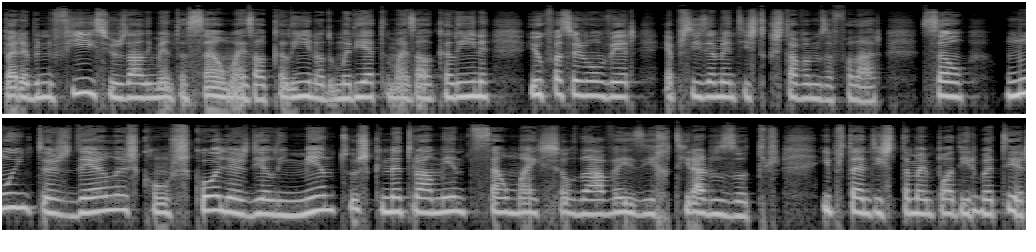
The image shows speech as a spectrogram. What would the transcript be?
para benefícios da alimentação mais alcalina ou de uma dieta mais alcalina, e o que vocês vão ver é precisamente isto que estávamos a falar. São muitas delas com escolhas de alimentos que naturalmente são mais saudáveis e retirar os outros. E portanto, isto também pode ir bater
